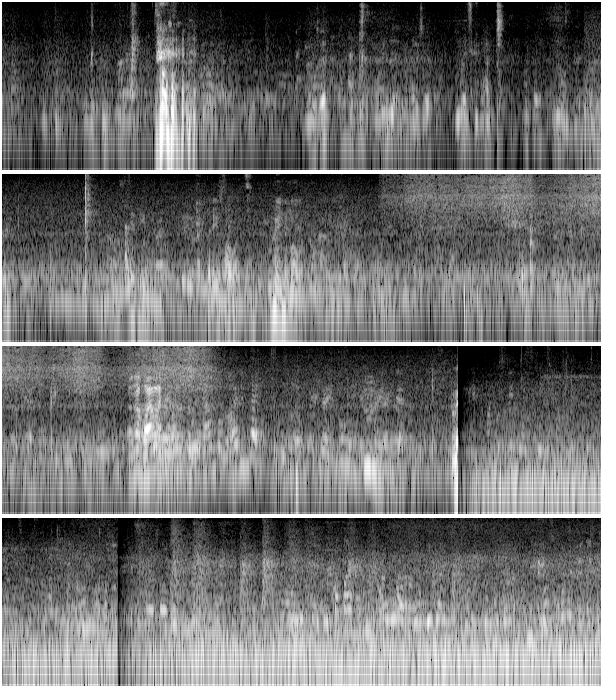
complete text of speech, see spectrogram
Three more ones. Three more ones. うん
